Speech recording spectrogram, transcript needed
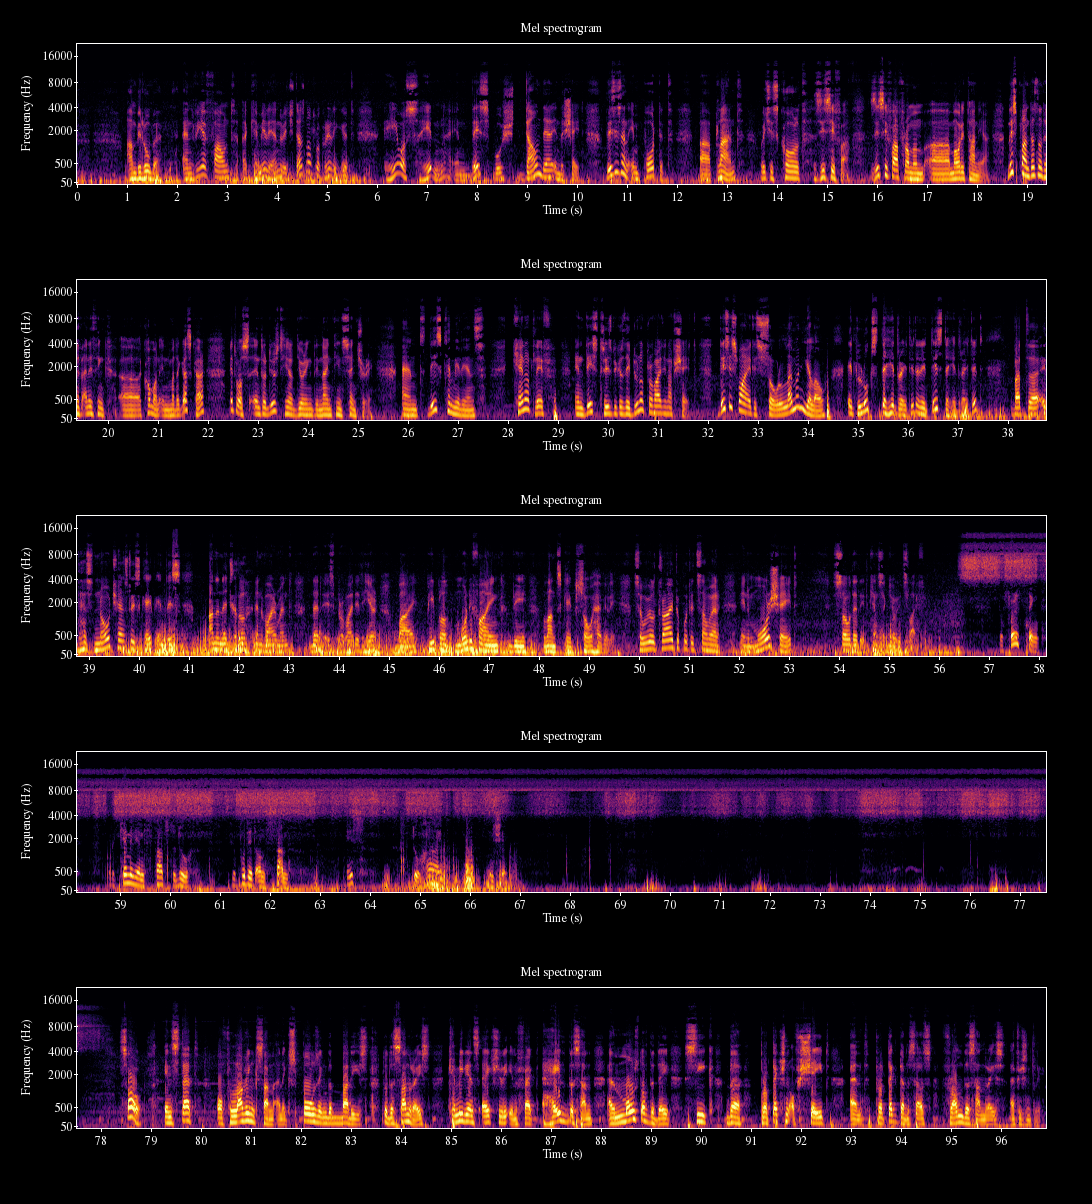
Ambilobe and we have found a chameleon which does not look really good. He was hidden in this bush down there in the shade. This is an imported uh, plant which is called Ziziphus. Ziziphus from um, uh, Mauritania. This plant does not have anything uh, common in Madagascar. It was introduced here during the 19th century. And these chameleons cannot live in these trees because they do not provide enough shade. This is why it is so lemon yellow. It looks dehydrated and it is dehydrated, but uh, it has no chance to escape in this unnatural environment that is provided here by people modifying the landscape so heavily. So we will try to put it somewhere in more shade so that it can secure its life. The first thing what a chameleon starts to do if you put it on sun is to hide in shade. So, instead of loving sun and exposing the bodies to the sun rays, chameleons actually in fact hate the sun and most of the day seek the protection of shade and protect themselves from the sun rays efficiently.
